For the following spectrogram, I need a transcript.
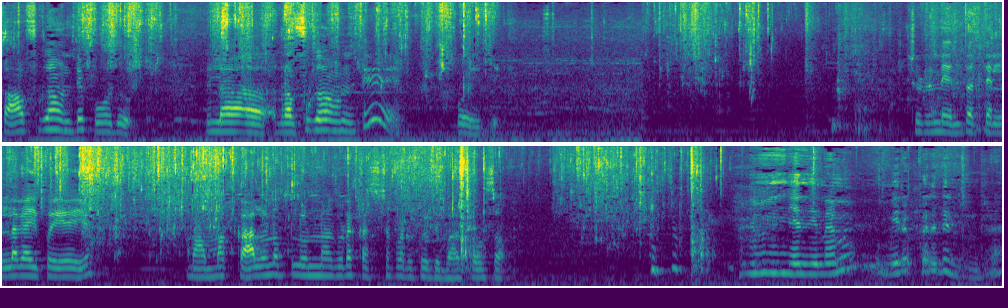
సాఫ్ట్గా ఉంటే పోదు. ఇలా రఫ్గా ఉంటే పోయిద్ది. చూడండి ఎంత తెల్లగా అయిపోయాయో. మా అమ్మ కాళ్ళ నొప్పులు ఉన్నా కూడా కష్టపడుతుంది మా కోసం. నేను తిన్నాను? మీరు ఒక్కరే తింటుంటారా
